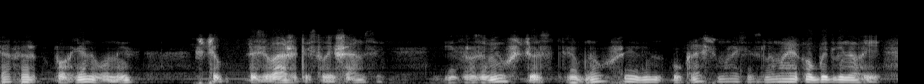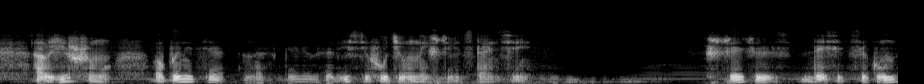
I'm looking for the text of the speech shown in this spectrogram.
Шафер поглянув униз, щоб зважити свої шанси, і зрозумів, що стрибнувши, він у кращому разі зламає обидві ноги, а в гіршому опиниться на скелях за 200 футів нижче від станції. Ще через 10 секунд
